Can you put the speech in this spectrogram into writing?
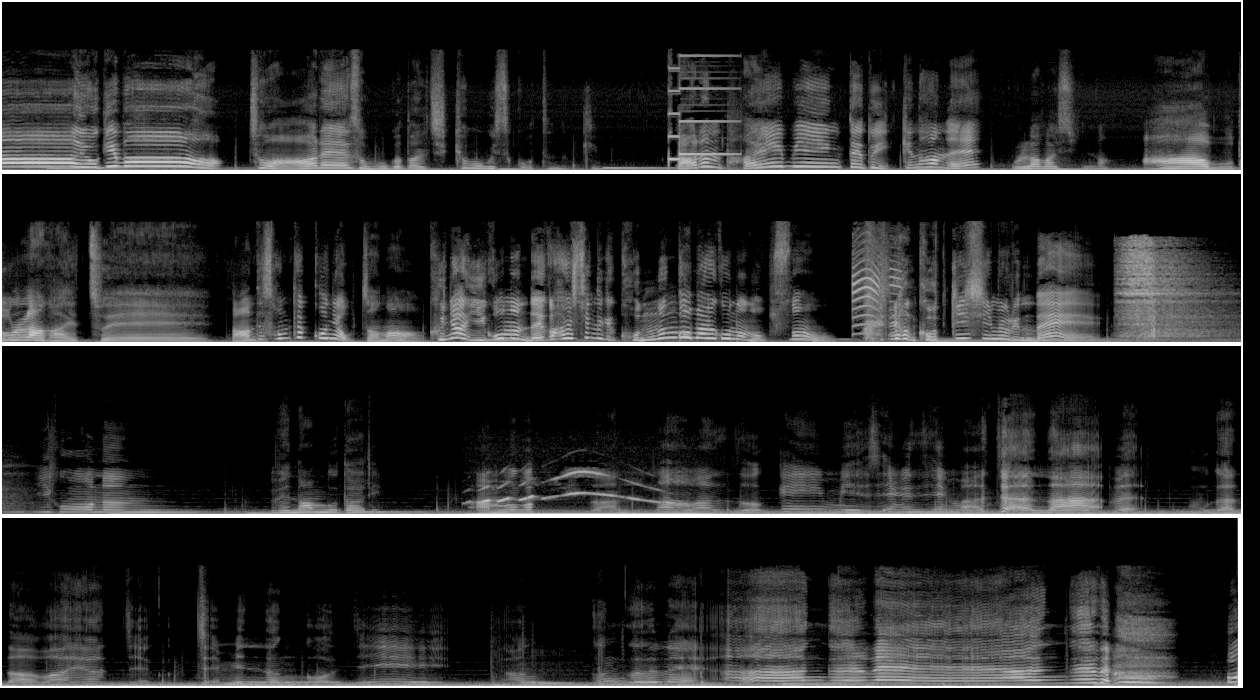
여기 봐저 아래에서 뭐가 날 지켜보고 있을 것 같은 느낌 나름 다이빙 때도 있긴 하네. 올라갈 수 있나? 아, 못 올라가, 애초에. 나한테 선택권이 없잖아. 그냥 이거는 내가 할 수 있는 게 걷는 거 말고는 없어. 그냥 걷기 시뮬인데. 이거는 외나무다리? 아무것도 안 나와서 게임이 심심하잖아. 왜 뭐가 나와야 재, 재밌는 거지. 안, 안 그래, 안 그래, 안 그래. 와,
